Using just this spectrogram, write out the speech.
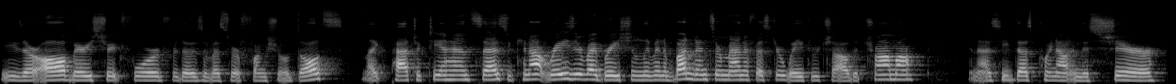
These are all very straightforward for those of us who are functional adults. Like Patrick Teahan says, you cannot raise your vibration, live in abundance, or manifest your way through childhood trauma. And as he does point out in this share,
